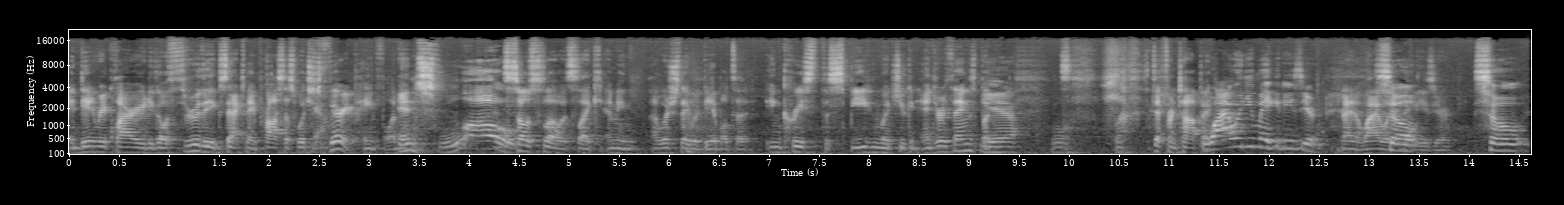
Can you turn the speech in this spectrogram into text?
and didn't require you to go through the Xactimate process, which is very painful. I mean, And slow. it's so slow. It's like I mean, I wish they would be able to increase the speed in which you can enter things, but yeah. different topic. Why would you make it easier? I know why would So- it make it easier? So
